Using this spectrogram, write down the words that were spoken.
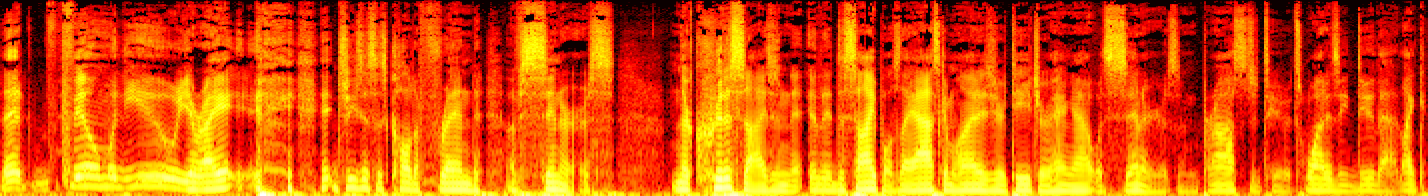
that film with you? You right? Jesus is called a friend of sinners. And they're criticizing the disciples. They ask him, Why does your teacher hang out with sinners and prostitutes? Why does he do that? Like,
